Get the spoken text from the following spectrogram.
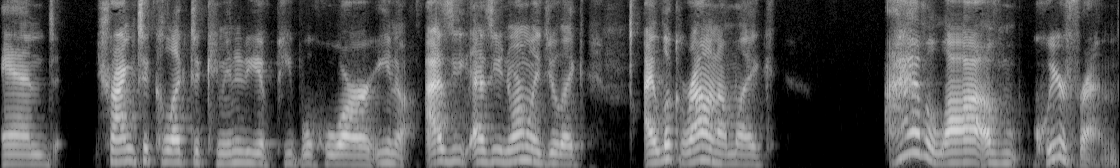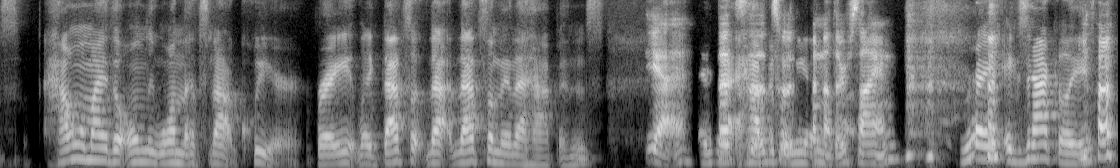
and trying to collect a community of people who are, you know, as you, as you normally do, like I look around, I'm like, I have a lot of queer friends. How am I the only one that's not queer? Right. Like that's that that's something that happens. Yeah. And that's, that that's what, another sign. right. Exactly. yeah.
